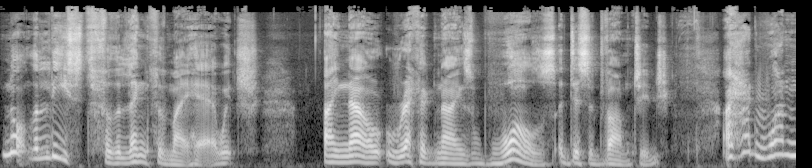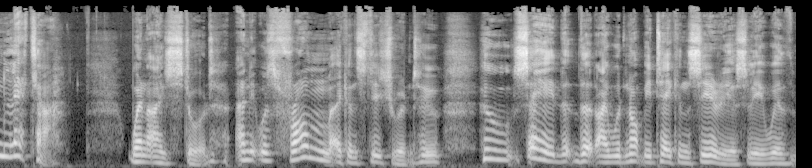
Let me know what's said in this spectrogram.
Not the least for the length of my hair, which I now recognise was a disadvantage, I had one letter when I stood, and it was from a constituent who who said that I would not be taken seriously with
